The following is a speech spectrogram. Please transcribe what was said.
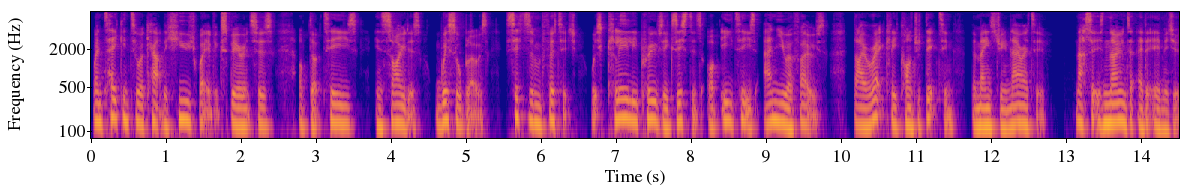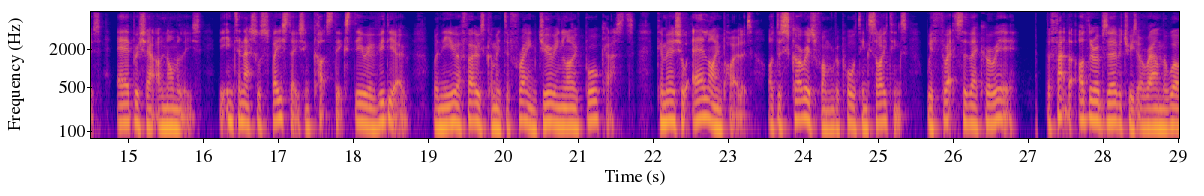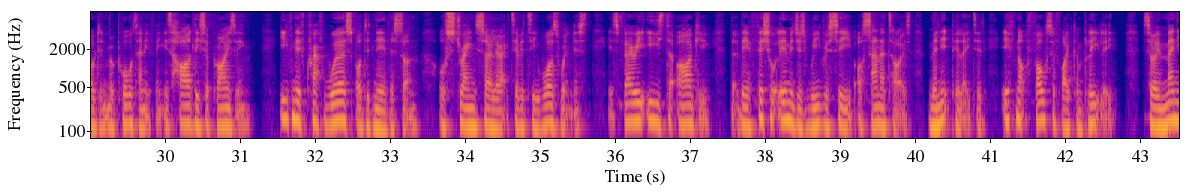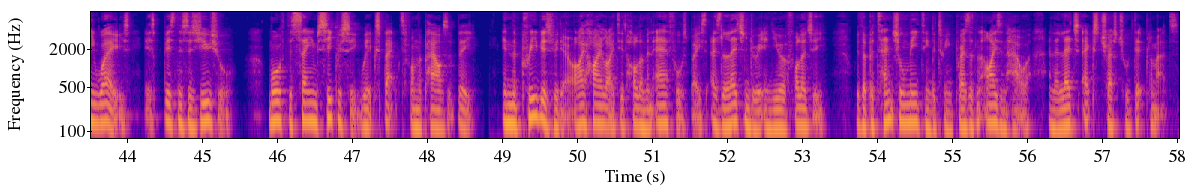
When taking into account the huge weight of experiences, abductees, insiders, whistleblowers, citizen footage, which clearly proves the existence of ETs and UFOs, directly contradicting the mainstream narrative. NASA is known to edit images, airbrush out anomalies. The International Space Station cuts the exterior video when the UFOs come into frame during live broadcasts. Commercial airline pilots are discouraged from reporting sightings with threats to their career. The fact that other observatories around the world didn't report anything is hardly surprising. Even if craft were spotted near the Sun or strange solar activity was witnessed, it's very easy to argue that the official images we receive are sanitized, manipulated, if not falsified completely. So, in many ways, it's business as usual. More of the same secrecy we expect from the powers that be. In the previous video, I highlighted Holloman Air Force Base as legendary in ufology, with a potential meeting between President Eisenhower and alleged extraterrestrial diplomats.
